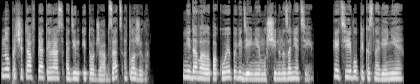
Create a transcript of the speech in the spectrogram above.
но, прочитав пятый раз один и тот же абзац, отложила. Не давала покоя поведение мужчины на занятии. Эти его прикосновения...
